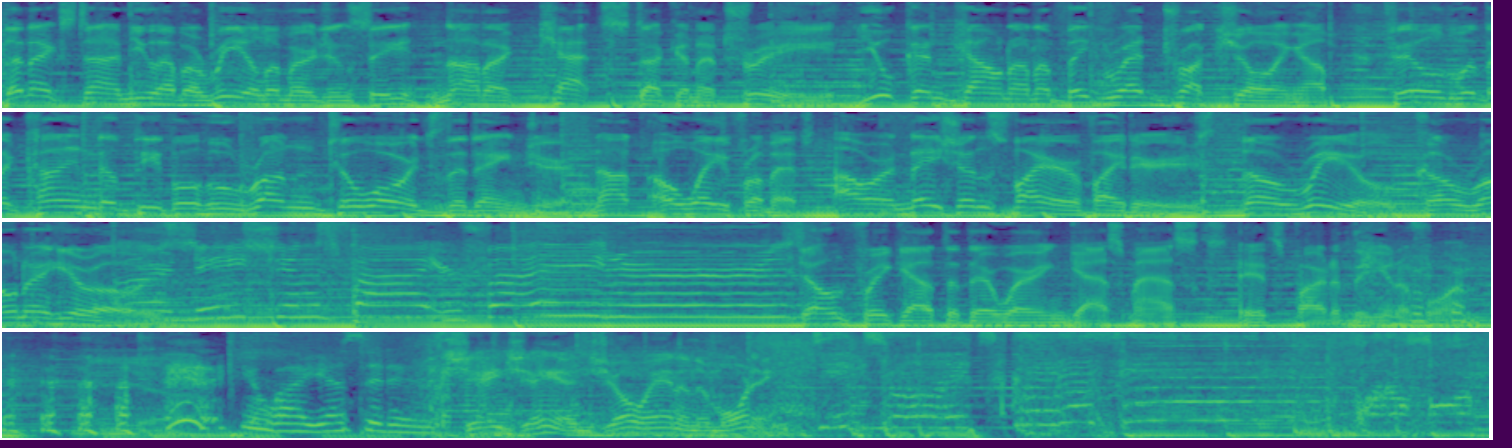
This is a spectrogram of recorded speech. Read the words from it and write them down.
The next time you have a real emergency, not a cat stuck in a tree, you can count on a big red truck showing up filled with the kind of people who run towards the danger, not away from it. Our nation's firefighters, the real Corona heroes. Our nation's firefighters. Don't freak out that they're wearing gas masks. It's part of the uniform. Why, yes, it is. JJ and Joanne in the morning. Detroit's greatest hits. 104.3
